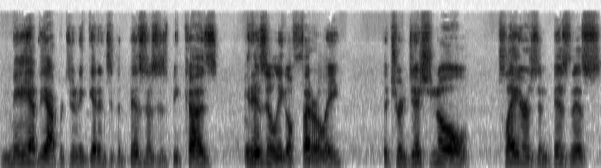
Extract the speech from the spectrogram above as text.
may have the opportunity to get into the business is because it is illegal federally. The traditional players in business,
